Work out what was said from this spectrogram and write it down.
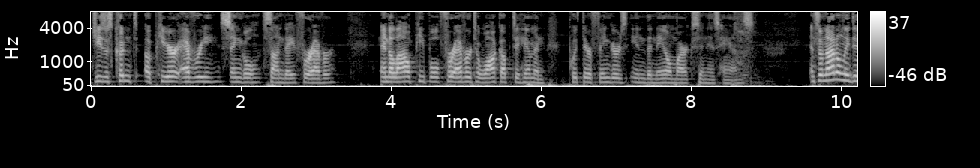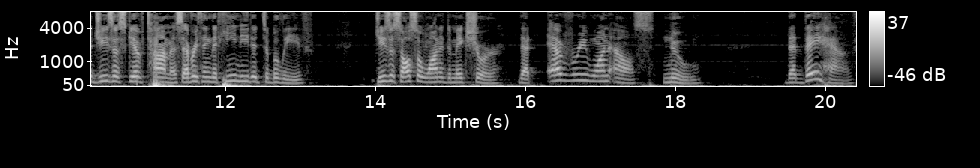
Jesus couldn't appear every single Sunday forever and allow people forever to walk up to him and put their fingers in the nail marks in his hands. And so, not only did Jesus give Thomas everything that he needed to believe, Jesus also wanted to make sure that everyone else knew that they have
